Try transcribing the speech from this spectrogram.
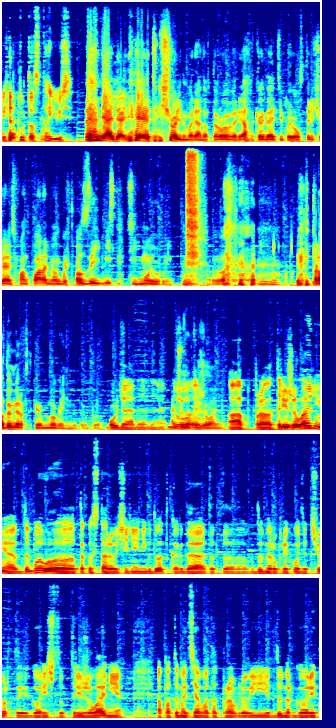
Я тут остаюсь. Да, да, это еще один вариант. А второй вариант, когда, типа, его встречают с фанфарами, он говорит, о, заебись, седьмой уровень. Про Думеров много анекдотов было. Очень. Да, да, да. А Ну, что за три желания? А про три желания, да был э, такой старый очень анекдот, когда этот, э, к Думеру приходит черт и говорит, что три желания, а потом я тебя в ад отправлю. И Думер говорит,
